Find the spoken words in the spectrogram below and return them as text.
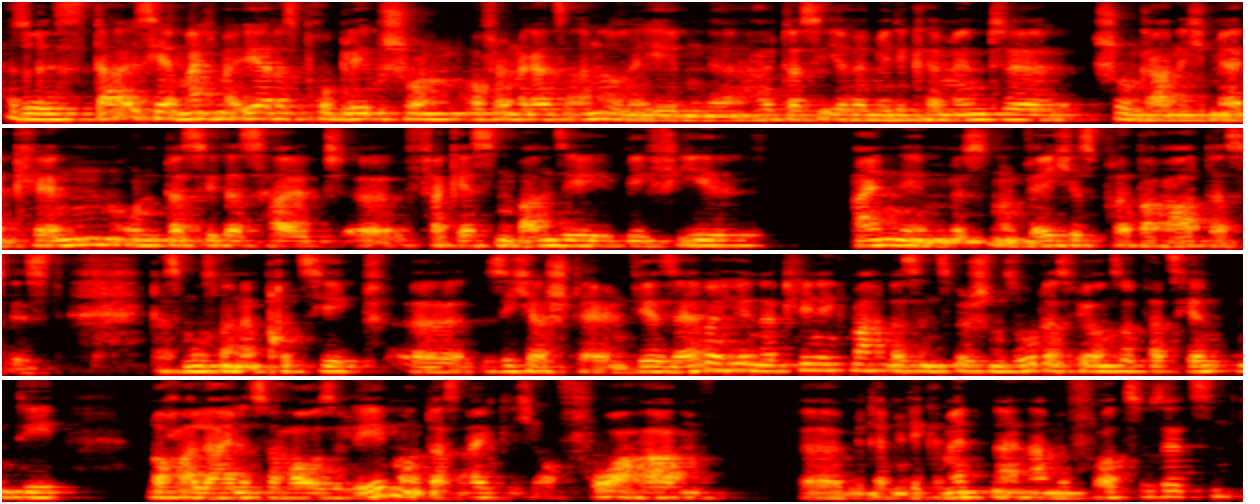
also das, da ist ja manchmal eher das Problem schon auf einer ganz anderen Ebene, halt, dass sie ihre Medikamente schon gar nicht mehr kennen und dass sie das halt äh, vergessen, wann sie wie viel einnehmen müssen und welches Präparat das ist. Das muss man im Prinzip äh, sicherstellen. Wir selber hier in der Klinik machen das inzwischen so, dass wir unsere Patienten, die noch alleine zu Hause leben und das eigentlich auch vorhaben, äh, mit der Medikamenteneinnahme fortzusetzen,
